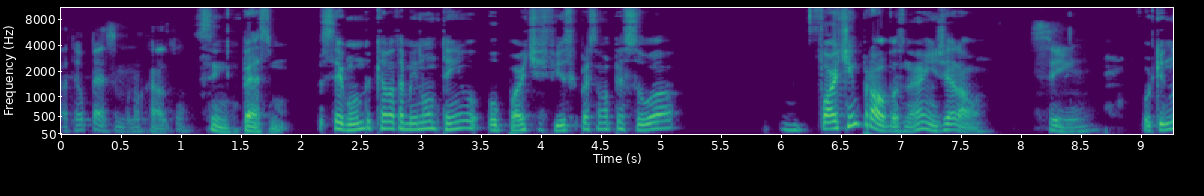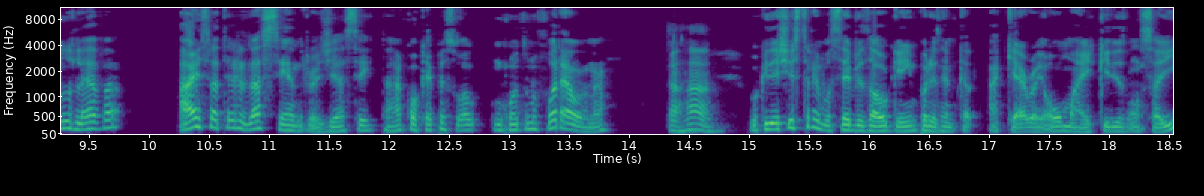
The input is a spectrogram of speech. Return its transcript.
Até o péssimo, no caso. Sim, péssimo. Segundo, que ela também não tem o, o porte físico pra ser uma pessoa forte em provas, né? Em geral. Sim. O que nos leva à estratégia da Sandra, de aceitar qualquer pessoa enquanto não for ela, né? Aham. O que deixa estranho você avisar alguém, por exemplo, que a Carrie ou o Mike, que eles vão sair,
